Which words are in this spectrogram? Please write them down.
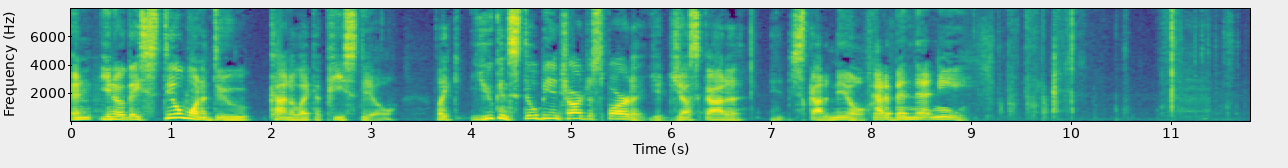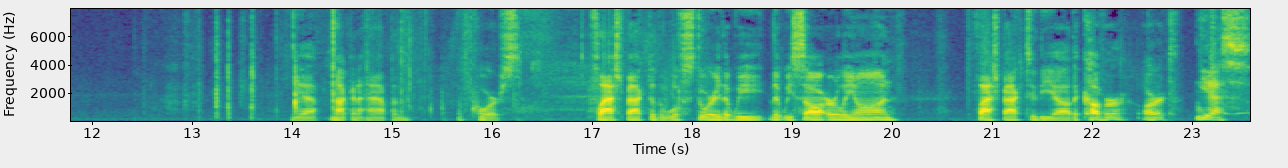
And you know, they still want to do kind of like a peace deal. Like you can still be in charge of Sparta. You just gotta you just gotta kneel. Got to bend that knee. Yeah, not gonna happen. Of course. Flashback to the wolf story that we that we saw early on. Flashback to the uh, the cover art. Yes.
